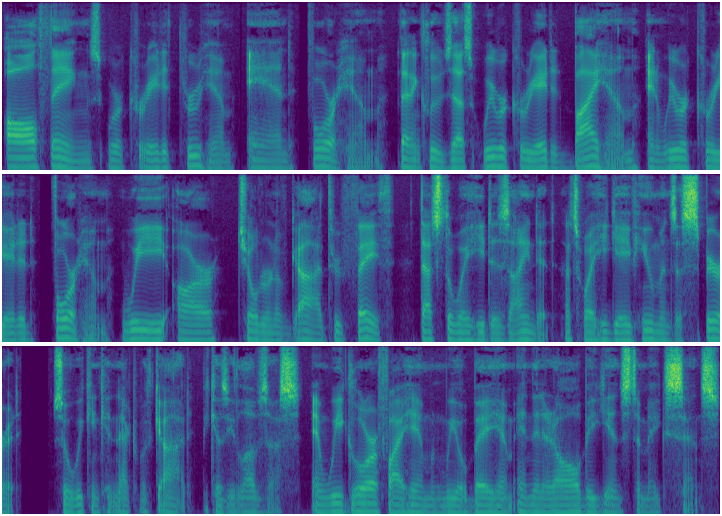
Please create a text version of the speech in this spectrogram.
all things were created through him and for him. That includes us. We were created by him him and we were created for him. We are children of God through faith. That's the way he designed it. That's why he gave humans a spirit so we can connect with God because he loves us. And we glorify him when we obey him, and then it all begins to make sense.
